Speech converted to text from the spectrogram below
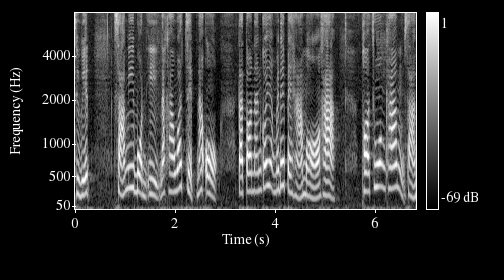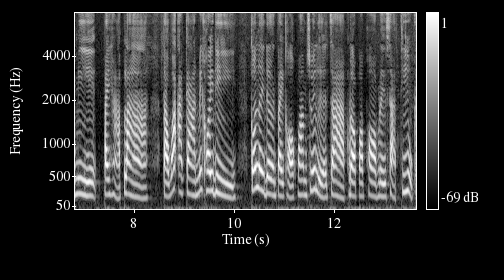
ชีวิต สามีบ่นอีกนะคะว่าเจ็บหน้าอก แต่ตอนนั้นก็ยังไม่ได้ไปหาหมอค่ะ พอช่วงค่ำสามีไปหาปลา แต่ว่าอาการไม่ค่อยดี ก็เลยเดินไปขอความช่วยเหลือจากรปภบริษัทที่อยู่ใก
